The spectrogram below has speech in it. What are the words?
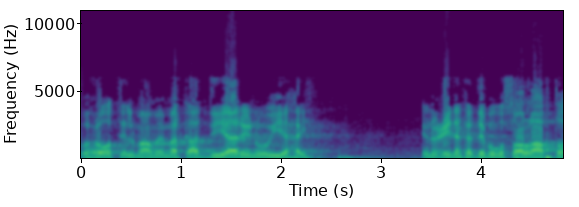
Wuxuu u tilmaamay markaa diyaar inuu yahay inuu ciidanka dib ugu soo laabto.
